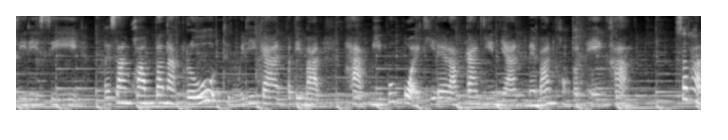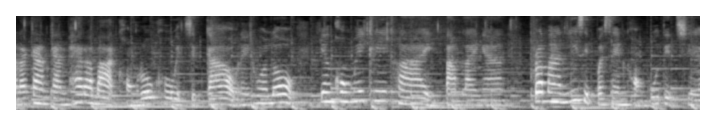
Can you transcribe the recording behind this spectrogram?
CDC เพื่อสร้างความตระหนักรู้ถึงวิธีการปฏิบัติ หากมีผู้ป่วยที่ได้รับการยืนยันในบ้านของตนเองค่ะ สถานการณ์การแพร่ระบาดของโรคโควิด -19 ในทั่วโลกยังคงไม่คลี่คลายตามรายงาน ประมาณ 20%ของผู้ติดเชื้อ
